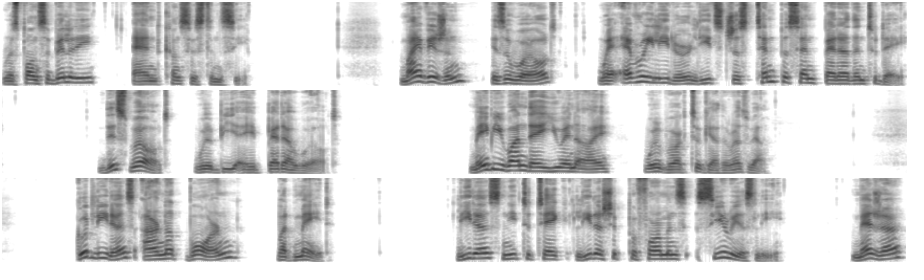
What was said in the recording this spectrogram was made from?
responsibility, and consistency. My vision is a world where every leader leads just 10% better than today. This world will be a better world. Maybe one day you and I will work together as well. Good leaders are not born, but made. Leaders need to take leadership performance seriously, measure,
